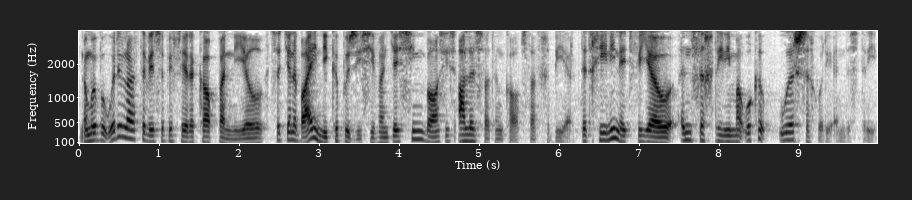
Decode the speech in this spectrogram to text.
Nou, maar beoordelaar te wees op die Fleur du Cap paneel deel sit jy in 'n baie unieke posisie want jy sien basies alles wat in Kaapstad gebeur. Dit gee nie net vir jou insig nie, maar ook 'n oorsig oor die industrie.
